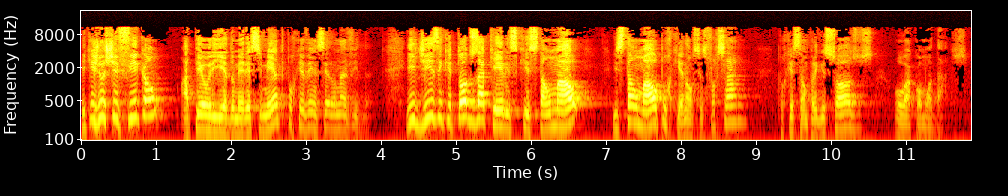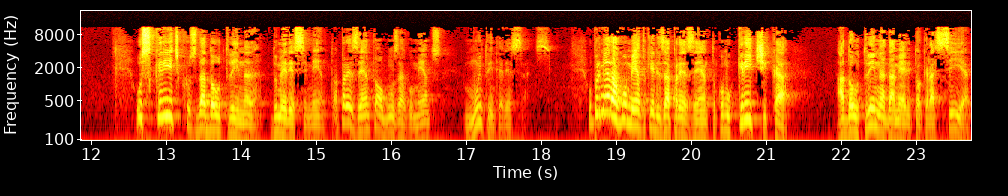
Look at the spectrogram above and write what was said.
E que justificam a teoria do merecimento porque venceram na vida. E dizem que todos aqueles que estão mal, estão mal porque não se esforçaram, porque são preguiçosos ou acomodados. Os críticos da doutrina do merecimento apresentam alguns argumentos muito interessantes. O primeiro argumento que eles apresentam como crítica à doutrina da meritocracia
